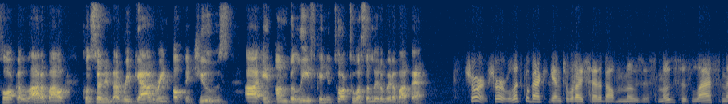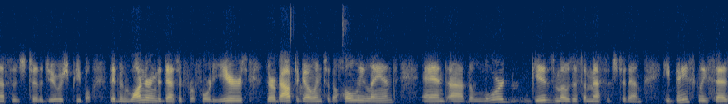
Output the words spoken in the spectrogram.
talk a lot about concerning the regathering of the Jews uh, in unbelief. Can you talk to us a little bit about that? Sure, sure. Well, let's go back again to what I said about Moses. Moses' last message to the Jewish people. They've been wandering the desert for 40 years. They're about to go into the Holy Land, and uh, the Lord gives Moses a message to them. He basically says,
